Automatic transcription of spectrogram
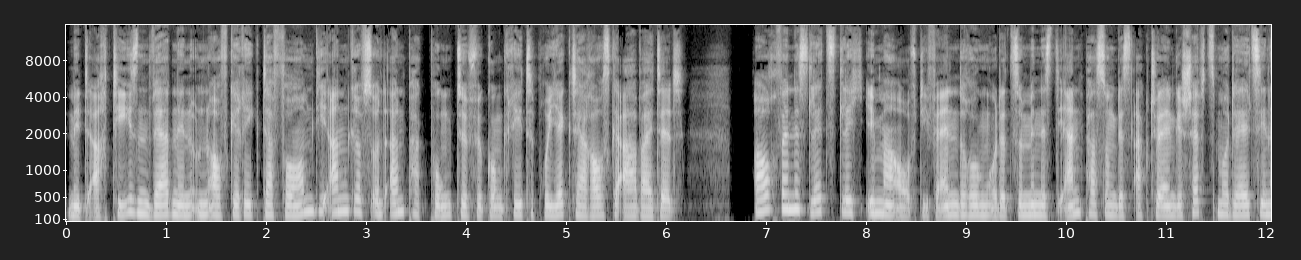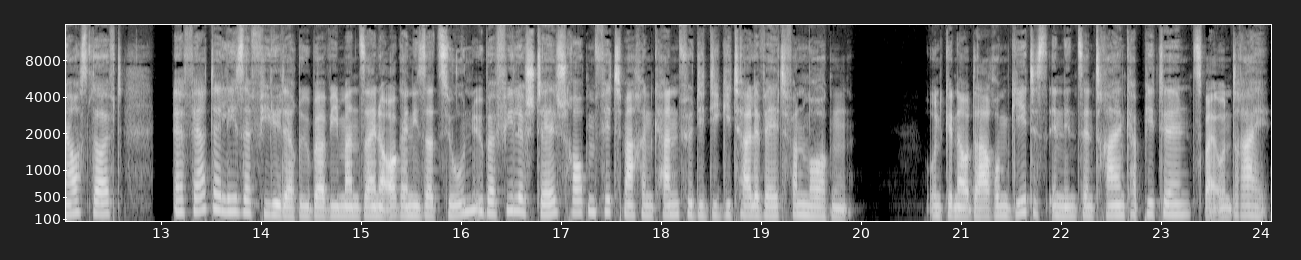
Mit acht Thesen werden in unaufgeregter Form die Angriffs- und Anpackpunkte für konkrete Projekte herausgearbeitet. Auch wenn es letztlich immer auf die Veränderung oder zumindest die Anpassung des aktuellen Geschäftsmodells hinausläuft, erfährt der Leser viel darüber, wie man seine Organisation über viele Stellschrauben fit machen kann für die digitale Welt von morgen. Und genau darum geht es in den zentralen Kapiteln 2 und 3.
